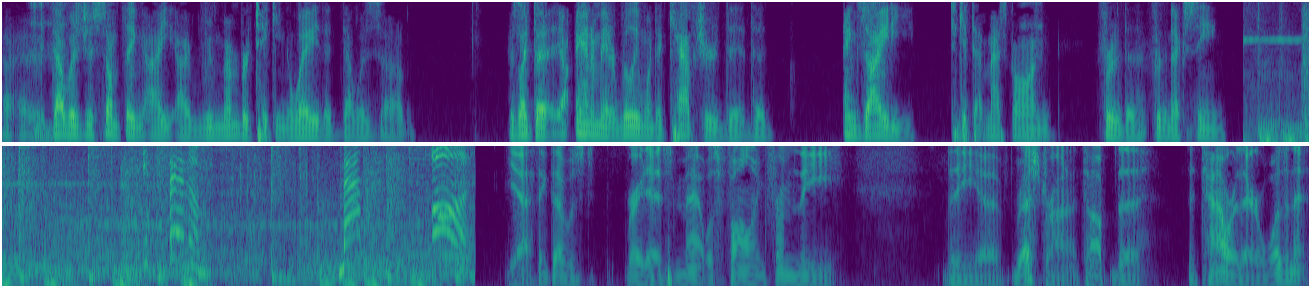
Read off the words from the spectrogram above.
Uh, Mhm. That was just something I, I remember taking away that that was um, it was like the animator really wanted to capture the the anxiety to get that mask on for the for the next scene. It's Venom. Mask on. Yeah, I think that was right as Matt was falling from the the uh, restaurant atop the the tower there, wasn't it?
